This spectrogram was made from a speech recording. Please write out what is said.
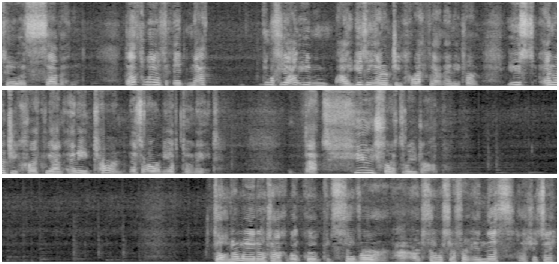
to a 7. That's with it not without even uh, using energy correctly on any turn. Use energy correctly on any turn, it's already up to an 8. That's huge for a 3 drop. So normally I don't talk about Silver uh, or Silver Surfer in this, I should say.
